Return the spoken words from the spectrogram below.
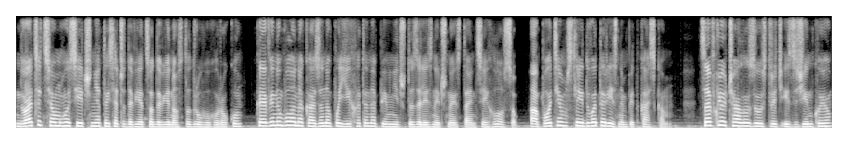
27 січня 1992 року Кевіну було наказано поїхати на північ до залізничної станції Глосоп, а потім слідувати різним підказкам. Це включало зустріч із жінкою,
